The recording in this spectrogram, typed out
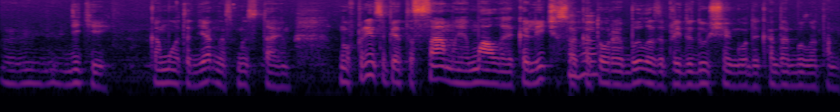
м, детей. Кому этот диагноз мы ставим. Но в принципе это самое малое количество, которое было за предыдущие годы, когда было там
